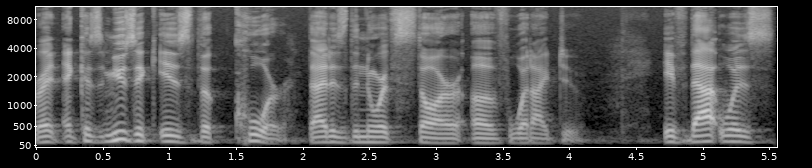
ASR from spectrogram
right? And because music is the core, that is the north star of what I do. If that was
